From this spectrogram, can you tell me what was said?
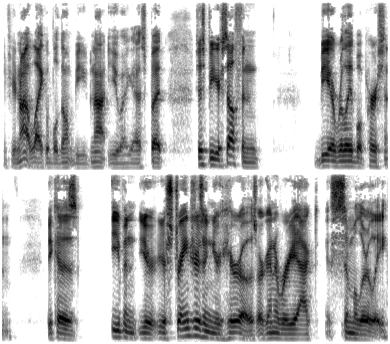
if you're not likable, don't be not you, I guess, but just be yourself and be a relatable person because even your your strangers and your heroes are going to react similarly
